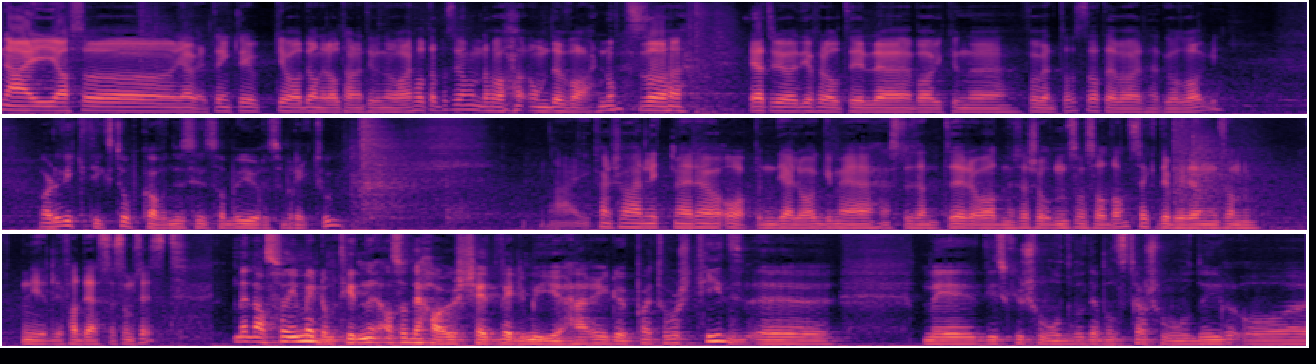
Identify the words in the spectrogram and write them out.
Nei, altså Jeg vet egentlig ikke hva de andre alternativene var, holdt jeg på å si, om det var, om det var noen. Så jeg tror i forhold til eh, hva vi kunne forvente oss, at det var et godt valg. Hva er det viktigste oppgaven du syns han bør gjøre som rektor? Nei, Kanskje ha en litt mer åpen dialog med studenter og administrasjonen som sådan, så ikke det blir en sånn nydelig fadese som sist. Men altså i mellomtiden, altså det har jo skjedd veldig mye her i løpet av et års tid. Eh, med diskusjoner og demonstrasjoner, og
